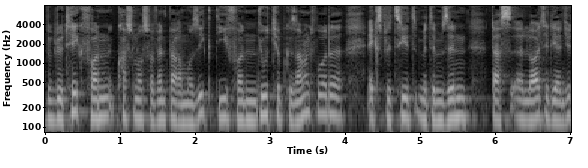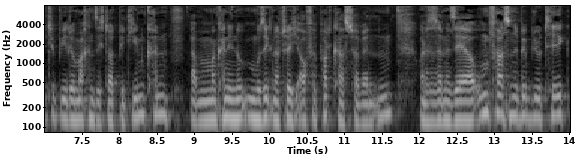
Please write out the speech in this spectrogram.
Bibliothek von kostenlos verwendbarer Musik, die von YouTube gesammelt wurde, explizit mit dem Sinn, dass äh, Leute, die ein YouTube-Video machen, sich dort bedienen können. Aber man kann die Musik natürlich auch für Podcasts verwenden. Und das ist eine sehr umfassende Bibliothek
